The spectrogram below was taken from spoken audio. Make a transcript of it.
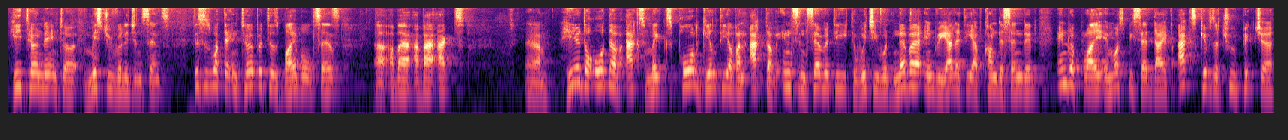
he turned it into a mystery religion sense. This is what the Interpreter's Bible says uh, about, about Acts. Um, here, the author of Acts makes Paul guilty of an act of insincerity to which he would never in reality have condescended. In reply, it must be said that if Acts gives a true picture,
